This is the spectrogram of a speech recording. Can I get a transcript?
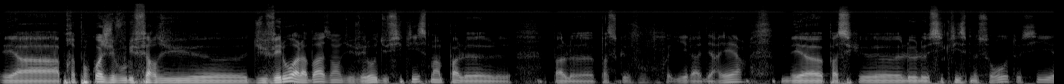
Et euh, après, pourquoi j'ai voulu faire du, euh, vélo à la base, hein, du vélo, du cyclisme, hein, pas, le, pas le, pas ce que vous voyez là derrière, mais euh, parce que le, cyclisme sur route aussi,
